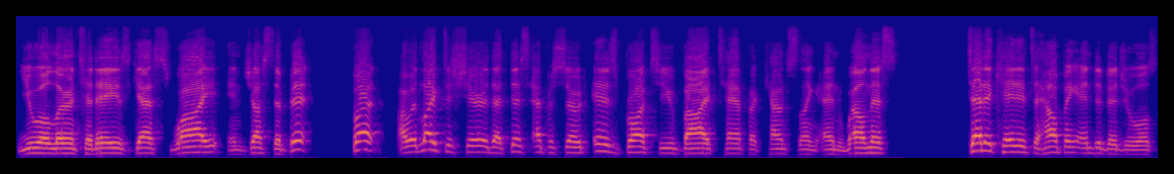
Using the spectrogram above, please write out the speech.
You will learn today's guest's why in just a bit, but I would like to share that this episode is brought to you by Tampa Counseling and Wellness, dedicated to helping individuals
